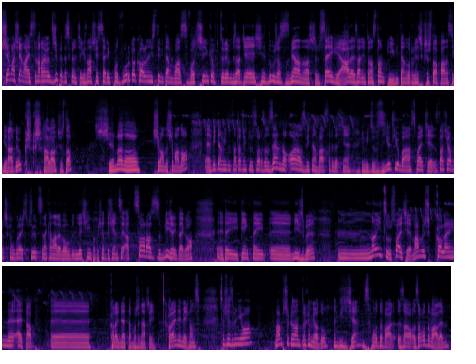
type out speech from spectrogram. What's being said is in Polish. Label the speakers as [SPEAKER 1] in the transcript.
[SPEAKER 1] Siema, siema, jestem Riot Jeepy, to jest koniec z naszej serii Podwórko Kolonisty. Witam was w odcinku, w którym zadzieje się duża zmiana na naszym save'ie, ale zanim to nastąpi, witam również Krzysztofa na CB Radio. Krz, krz, halo, Krzysztof.
[SPEAKER 2] Siemano.
[SPEAKER 1] Siemano, siemano. E, witam widzów na czacie, którzy są razem ze mną oraz witam was serdecznie widzów z YouTube'a. Słuchajcie, zostawcie łapeczkę w górę i subskrypcję na kanale, bo lecimy po 50 tysięcy, a coraz bliżej tego, e, tej pięknej e, liczby. Mm, no i cóż, słuchajcie, mamy już kolejny etap. E, kolejny etap, może inaczej. Kolejny miesiąc. Co się zmieniło? Mam przygotowane trochę miodu, jak widzicie, załadowałem. Za, załadowałem.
